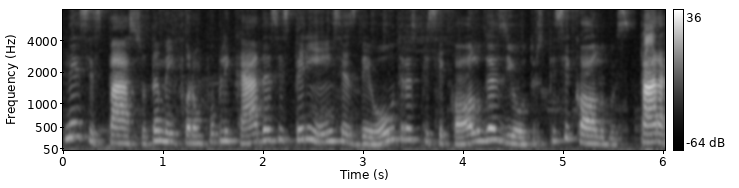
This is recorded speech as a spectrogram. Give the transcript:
Nesse espaço também foram publicadas experiências de outras psicólogas e outros psicólogos. Para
